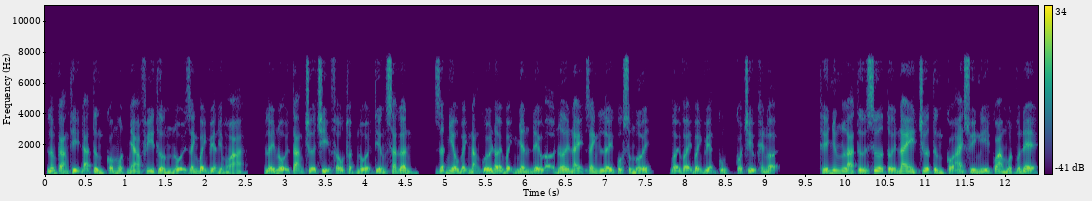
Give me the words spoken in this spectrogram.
Lâm cảng thị đã từng có một nhà phi thường nổi danh bệnh viện hiệp hòa lấy nội tạng chữa trị phẫu thuật nổi tiếng xa gần, rất nhiều bệnh nặng cuối đời bệnh nhân đều ở nơi này giành lấy cuộc sống mới, bởi vậy bệnh viện cũng có chịu khen ngợi. Thế nhưng là từ xưa tới nay chưa từng có ai suy nghĩ qua một vấn đề,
